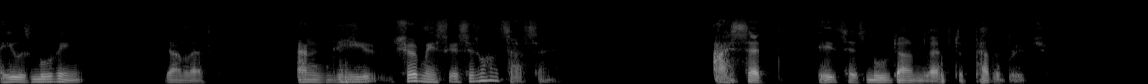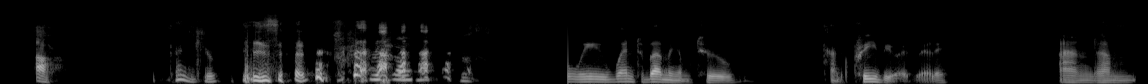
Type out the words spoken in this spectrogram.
he was moving down left and he showed me, he said, What's that say? I said, It says, Move down left to Petherbridge. Ah, thank you, he said. We went to Birmingham to kind of preview it, really. And um,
